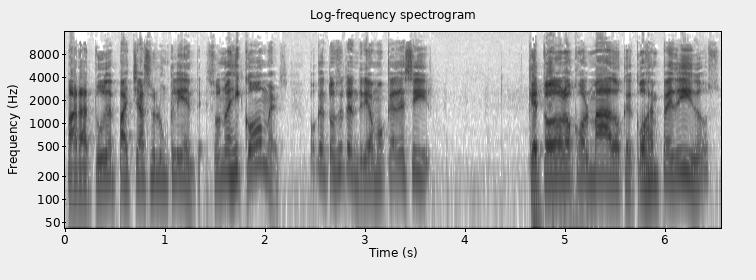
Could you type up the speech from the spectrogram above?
para tú despachárselo a un cliente, eso no es e-commerce. Porque entonces tendríamos que decir que todos los colmados que cogen pedidos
